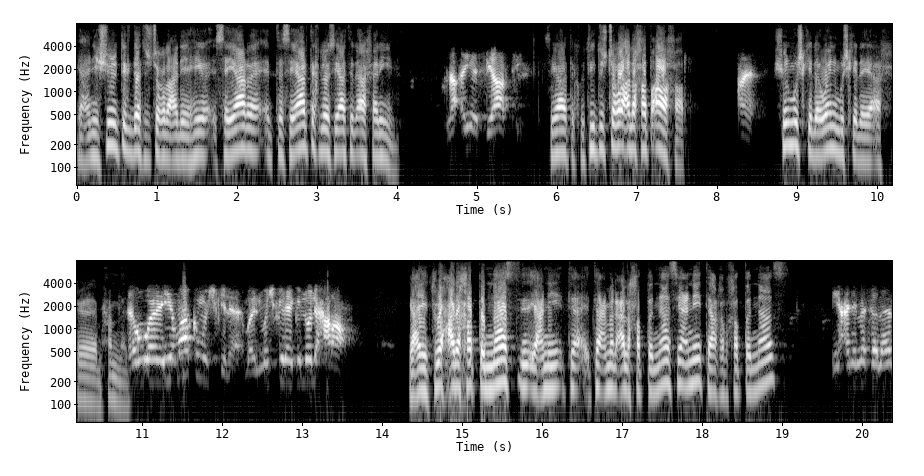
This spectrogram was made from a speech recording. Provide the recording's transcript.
يعني شنو تقدر تشتغل عليه؟ هي سيارة أنت سيارتك لو سيارة الآخرين؟ لا هي سيارتي. سيارتك. وتي تشتغل على خط آخر؟ إيه شو المشكلة؟ وين المشكلة يا أخ محمد؟ هو هي ماكو مشكلة. المشكلة يقولوا لي حرام. يعني تروح على خط الناس يعني تعمل على خط الناس يعني تاخذ خط الناس؟ يعني مثلا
